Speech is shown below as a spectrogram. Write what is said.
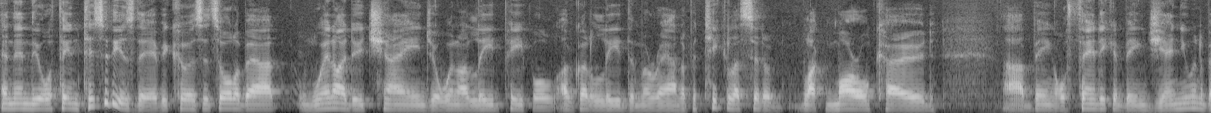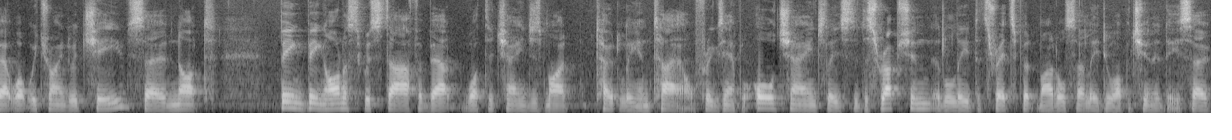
And then the authenticity is there because it's all about when I do change or when I lead people, I've got to lead them around a particular set of like moral code, uh, being authentic and being genuine about what we're trying to achieve. So not being, being honest with staff about what the changes might totally entail. For example, all change leads to disruption, it'll lead to threats, but might also lead to opportunities. So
